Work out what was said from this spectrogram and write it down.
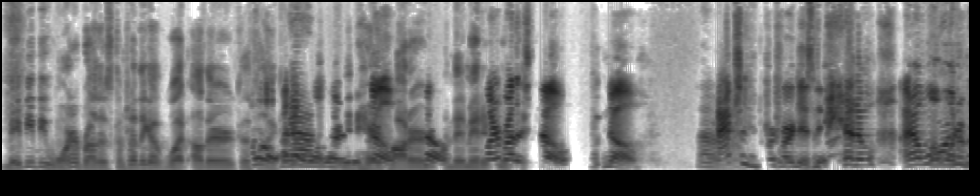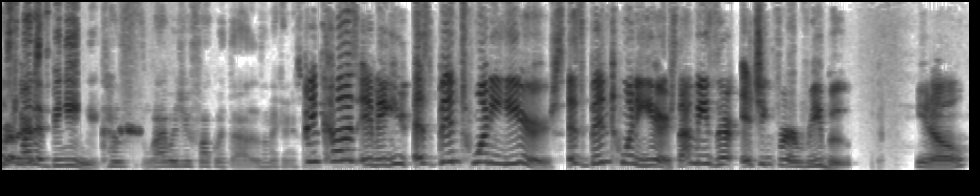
maybe it'd be Warner Brothers. I'm trying to think of what other. Cause oh, like Yeah. don't want Warner. they did Harry no, Potter no. and they made it. Warner with- Brothers, no, no. I don't I know. actually prefer Disney. I don't. I don't want or Warner just Brothers. let it be. Because why would you fuck with that? It doesn't make any sense. Because I mean, it's been twenty years. It's been twenty years. That means they're itching for a reboot. You know,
